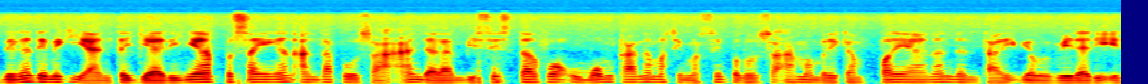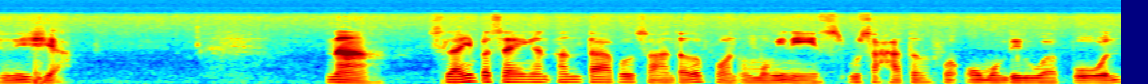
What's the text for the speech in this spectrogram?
Dengan demikian, terjadinya persaingan antar perusahaan dalam bisnis telepon umum karena masing-masing perusahaan memberikan pelayanan dan tarif yang berbeda di Indonesia. Nah, Selain persaingan antar perusahaan telepon umum ini, usaha telepon umum di luar pun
